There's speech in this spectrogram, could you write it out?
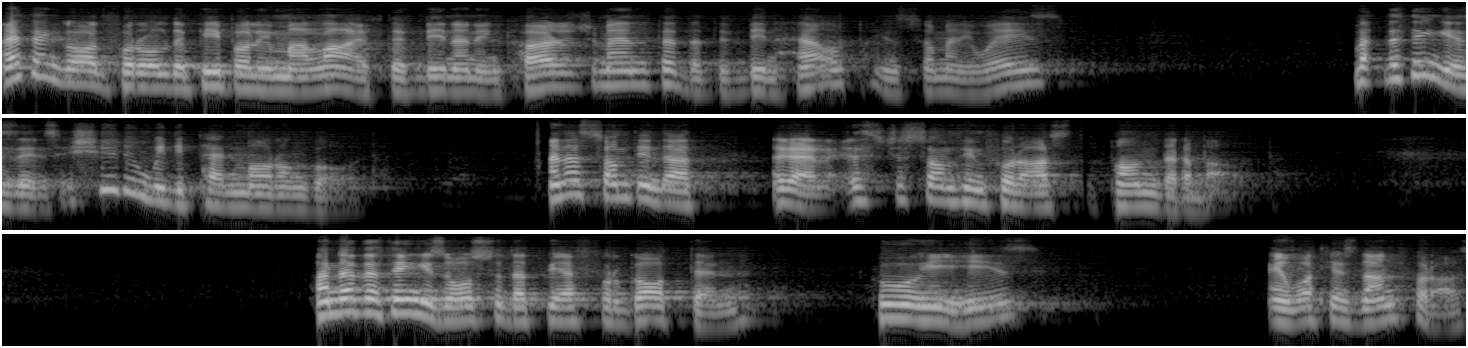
I thank God for all the people in my life. They've been an encouragement, that they've been help in so many ways. But the thing is this shouldn't we depend more on God? And that's something that, again, it's just something for us to ponder about. Another thing is also that we have forgotten who He is and what He has done for us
